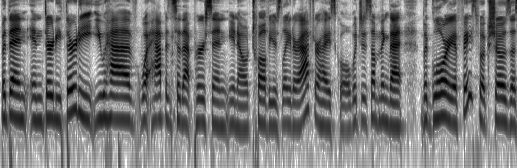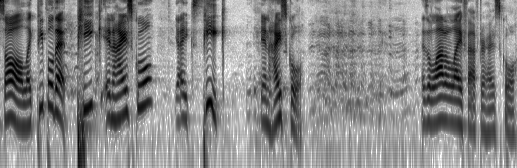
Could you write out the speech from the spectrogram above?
But then in Dirty Thirty, you have what happens to that person, you know, 12 years later after high school, which is something that the glory of Facebook shows us all. Like people that peak in high school, yikes, peak in high school. There's a lot of life after high school.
